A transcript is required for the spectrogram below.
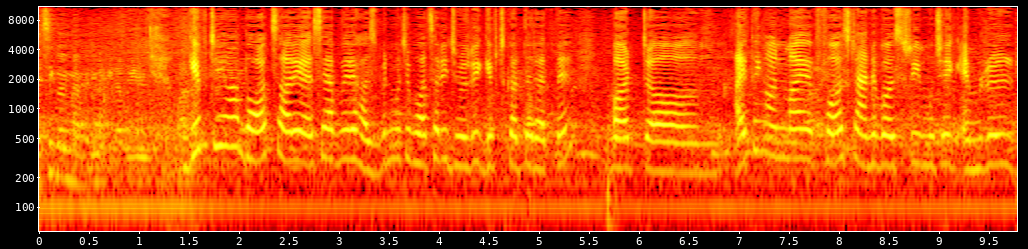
ऐसी कोई मेमोरी गिफ्ट जी हाँ बहुत सारे ऐसे अब मेरे हस्बैंड मुझे बहुत सारी ज्वेलरी गिफ्ट करते रहते हैं। But I think on my first anniversary मुझे एक एमरल्ड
